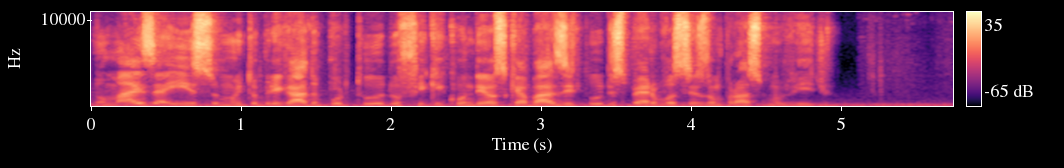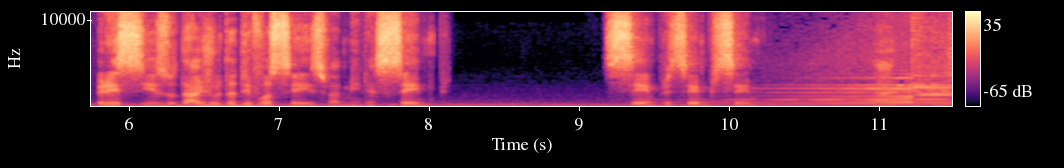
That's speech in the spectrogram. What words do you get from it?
No mais é isso, muito obrigado por tudo. Fique com Deus que é a base de tudo. Espero vocês no próximo vídeo. Preciso da ajuda de vocês, família, sempre. Sempre, sempre, sempre. Tá?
